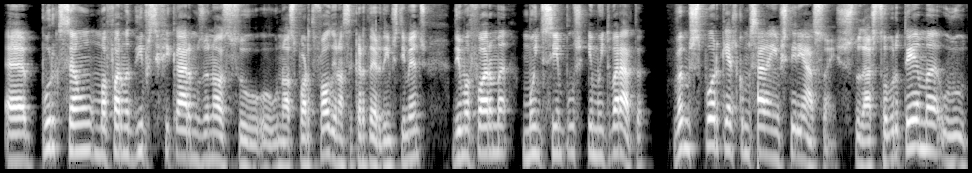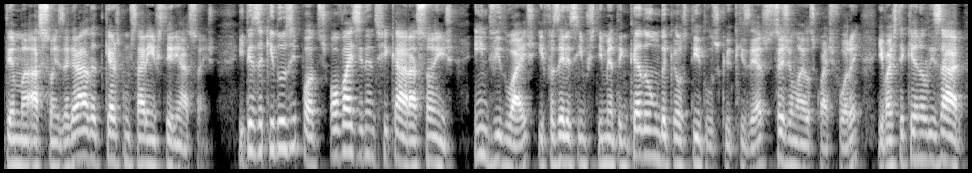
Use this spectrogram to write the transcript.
uh, porque são uma forma de diversificarmos o nosso, o nosso portfólio, a nossa carteira de investimentos, de uma forma muito simples e muito barata. Vamos supor que queres começar a investir em ações. Estudaste sobre o tema, o tema ações agrada-te, queres começar a investir em ações. E tens aqui duas hipóteses. Ou vais identificar ações individuais e fazer esse investimento em cada um daqueles títulos que quiseres, sejam lá eles quais forem, e vais ter que analisar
